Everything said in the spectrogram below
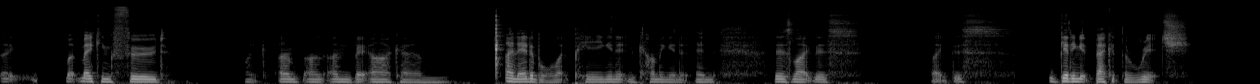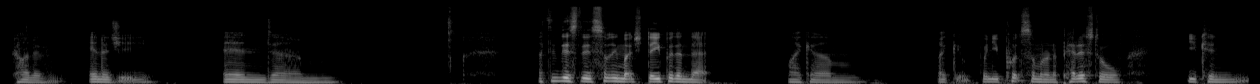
like, like making food like un, un, un, like um unedible, like peeing in it and coming in it, and there's like this like this getting it back at the rich kind of energy, and um, I think there's there's something much deeper than that, like um like when you put someone on a pedestal, you can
